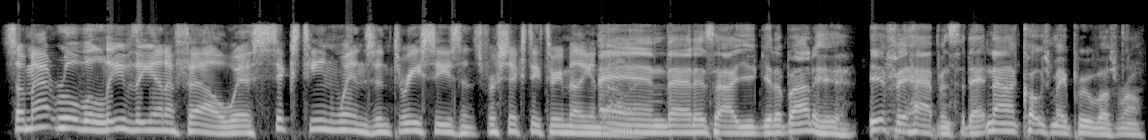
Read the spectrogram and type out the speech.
So Matt Rhule will leave the NFL with 16 wins in three seasons for 63 million dollars. And that is how you get up out of here. If it happens to that. Now, coach may prove us wrong.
